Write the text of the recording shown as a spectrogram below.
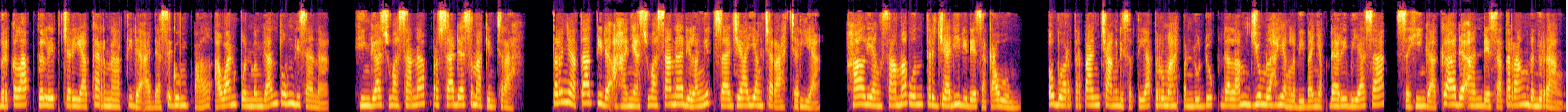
Berkelap-kelip ceria karena tidak ada segumpal awan pun menggantung di sana. Hingga suasana persada semakin cerah. Ternyata tidak hanya suasana di langit saja yang cerah ceria. Hal yang sama pun terjadi di desa Kawung. Obor terpancang di setiap rumah penduduk dalam jumlah yang lebih banyak dari biasa, sehingga keadaan desa terang benderang.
